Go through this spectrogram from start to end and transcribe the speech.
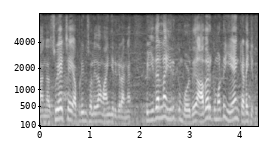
நாங்கள் சுயேட்சை அப்படின்னு சொல்லி தான் வாங்கியிருக்கிறாங்க. இப்போ இதெல்லாம் இருக்கும்பொழுது அவருக்கு மட்டும் ஏன் கிடைக்குது?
